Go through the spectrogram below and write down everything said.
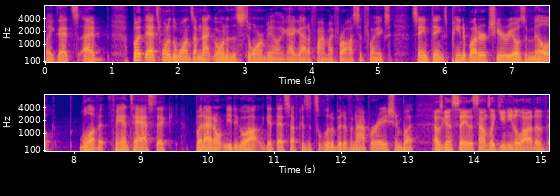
Like that's I, but that's one of the ones I'm not going to the store and being like I gotta find my Frosted Flakes. Same things, peanut butter, Cheerios, and milk. Love it, fantastic. But I don't need to go out and get that stuff because it's a little bit of an operation. But I was gonna say this sounds like you need a lot of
